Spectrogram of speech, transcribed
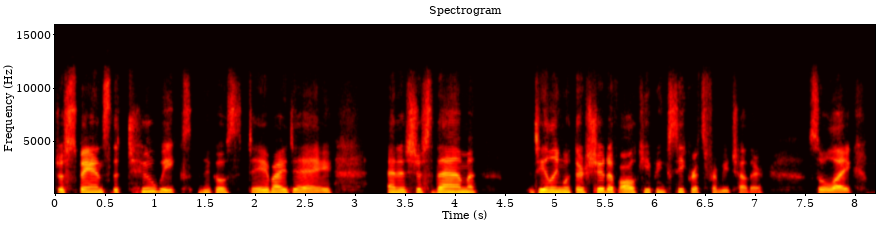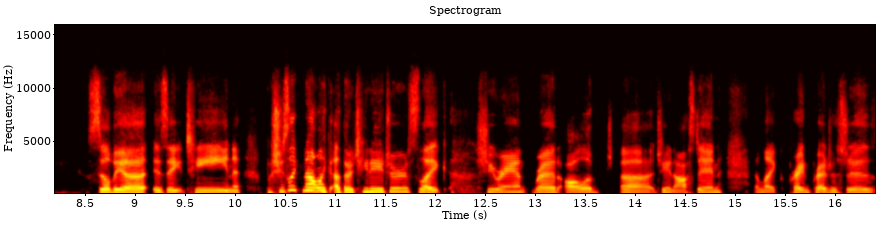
just spans the two weeks, and it goes day by day, and it's just them dealing with their shit of all keeping secrets from each other. So like Sylvia is 18, but she's like not like other teenagers. Like she ran read all of uh, Jane Austen and like Pride and Prejudice.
